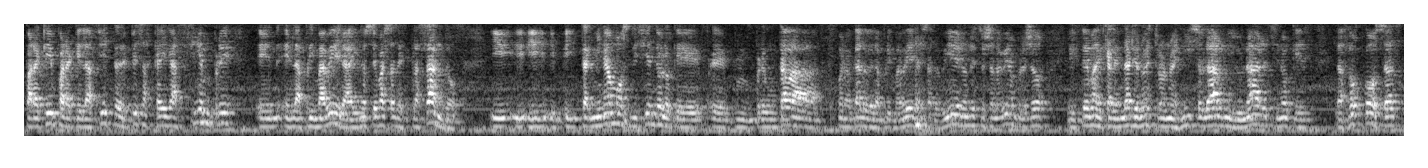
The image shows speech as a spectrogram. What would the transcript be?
¿Para qué? Para que la fiesta de pesas caiga siempre en, en la primavera y no se vaya desplazando. Y, y- y- terminamos diciendo lo que eh, preguntaba, bueno, acá lo de la primavera, ya lo vieron, esto ya lo vieron, pero yo, el tema del calendario nuestro no es ni solar ni lunar, sino que es las dos cosas.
